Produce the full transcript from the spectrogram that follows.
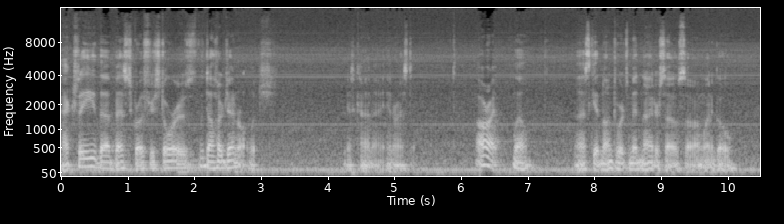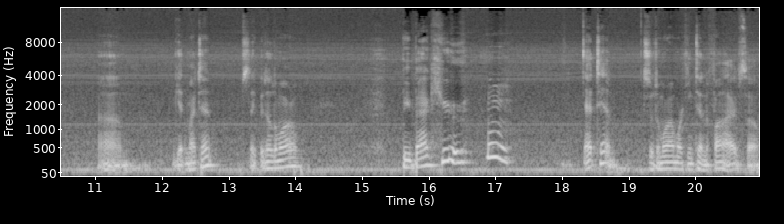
Actually, the best grocery store is the Dollar General, which is kind of interesting. All right, well, uh, it's getting on towards midnight or so, so I'm going to go um, get in my tent, sleep until tomorrow. Be back here at 10. So tomorrow I'm working 10 to 5, so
